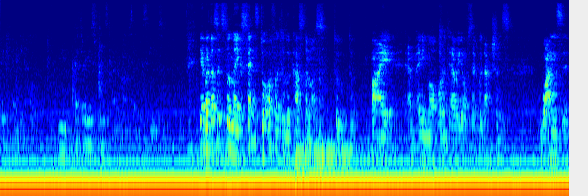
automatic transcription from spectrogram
they can't be held if they're used for these kind of offsetting schemes. Yeah, but does it still make sense to offer to the customers to, to buy um, any more voluntary offset reductions once it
